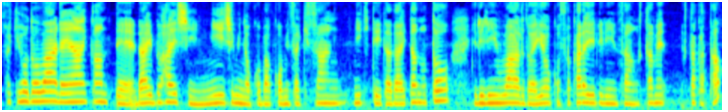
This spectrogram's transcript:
先ほどは恋愛鑑定ライブ配信に趣味の小箱美咲さんに来ていただいたのと、ゆりりんワールドへようこそからゆりりんさん二目、二方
